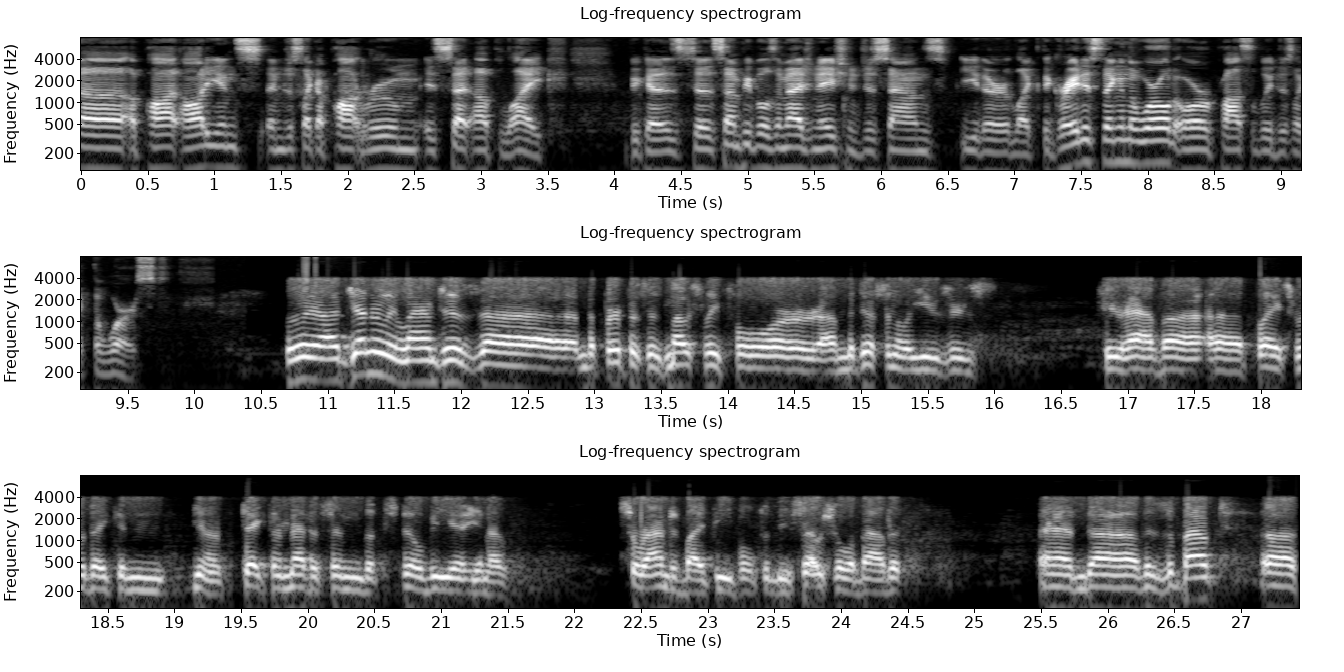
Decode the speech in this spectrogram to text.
uh, a pot audience and just like a pot room is set up like? Because to some people's imagination, it just sounds either like the greatest thing in the world or possibly just like the worst. Uh, generally, lounges, uh, the purpose is mostly for uh, medicinal users to have a, a place where they can, you know, take their medicine but still be, uh, you know, surrounded by people to be social about it. And uh, there's about uh,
